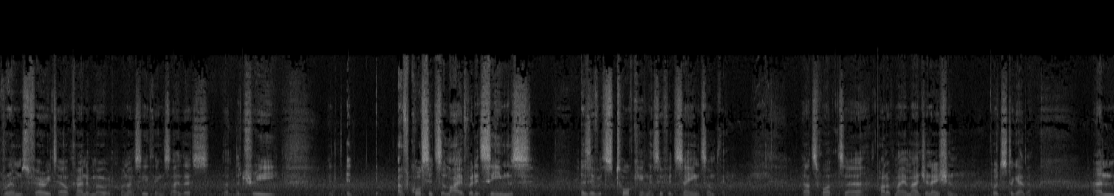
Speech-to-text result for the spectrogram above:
Grimm's fairy tale kind of mode when I see things like this. That the tree, it, it, of course, it's alive, but it seems as if it's talking, as if it's saying something. That's what uh, part of my imagination puts together. And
